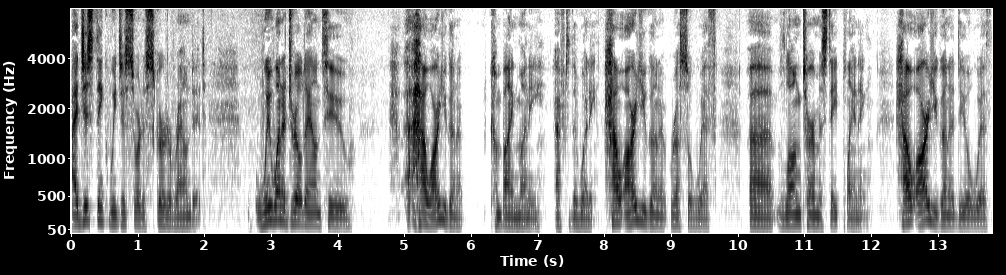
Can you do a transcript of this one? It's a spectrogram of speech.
I just think we just sort of skirt around it. We want to drill down to how are you going to combine money after the wedding? How are you going to wrestle with uh, long term estate planning? How are you going to deal with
